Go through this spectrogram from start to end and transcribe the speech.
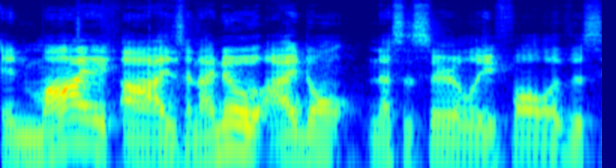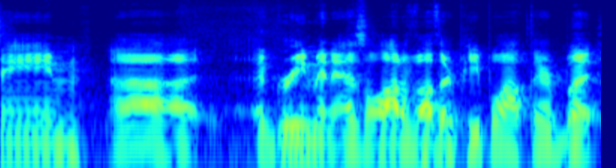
in my eyes, and I know I don't necessarily follow the same uh, agreement as a lot of other people out there, but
